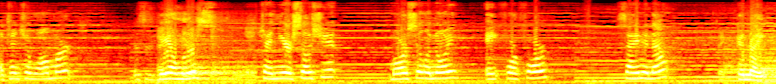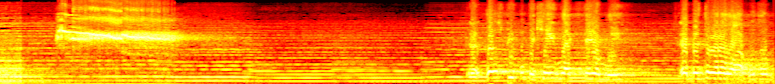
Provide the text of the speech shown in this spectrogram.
Attention Walmart. This is Gail Lewis, 10 year associate, Morris, Illinois, 844. Signing out. Good night. Those people became like family. I've been through a lot with them.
